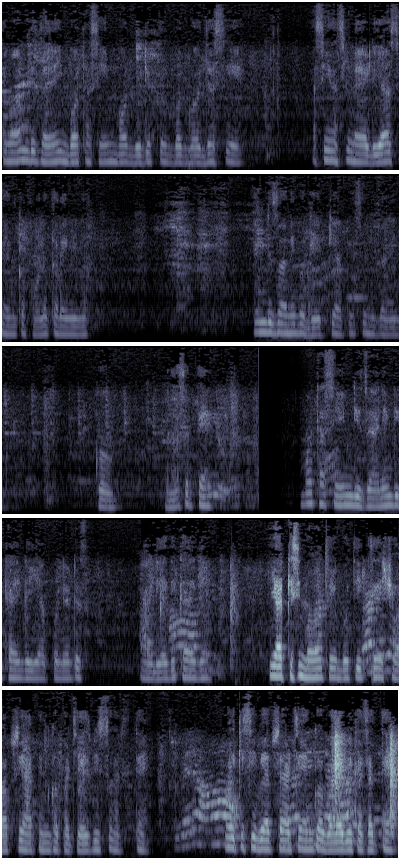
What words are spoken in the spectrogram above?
तमाम डिज़ाइनिंग बहुत हसीन, बहुत ब्यूटीफुल बहुत गॉर्जस है हसीन हसीन आइडियाज़ हैं, इनको फॉलो करेंगे बस इन डिज़ाइनिंग को देख के आप इस डिज़ाइनिंग को बना सकते हैं। बहुत हसीन डिज़ाइनिंग दिखाई गई, आपको लेटेस्ट आइडिया दिखाए गए या किसी मॉल से, बुटीक से, शॉप से आप इनको परचेज़ भी कर सकते हैं। और किसी वेबसाइट से इनको बाय भी कर सकते हैं।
